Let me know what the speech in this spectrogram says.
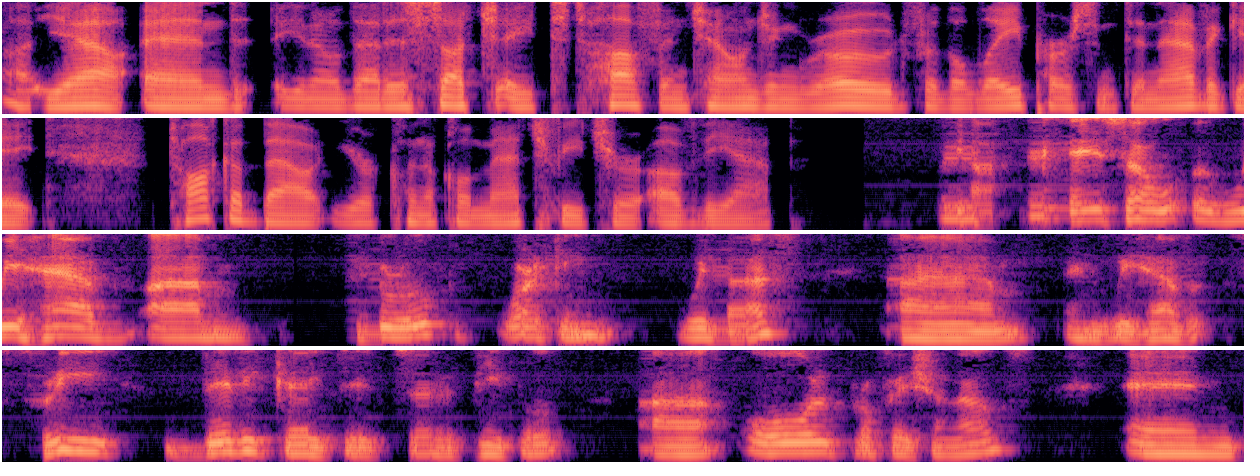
Uh, yeah. And, you know, that is such a tough and challenging road for the layperson to navigate. Talk about your clinical match feature of the app. Yeah. Okay. So we have um, a group working with us, um, and we have three dedicated uh, people, uh, all professionals, and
